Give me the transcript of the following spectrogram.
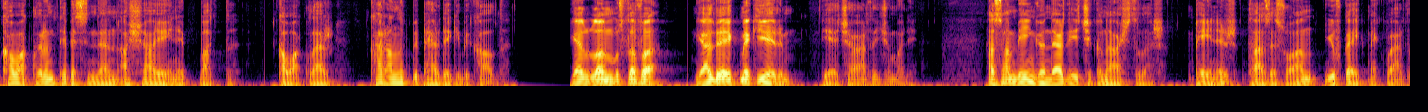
kavakların tepesinden aşağıya inip battı. Kavaklar karanlık bir perde gibi kaldı. Gel ulan Mustafa, gel de ekmek yiyelim diye çağırdı Cumali. Hasan Bey'in gönderdiği çıkını açtılar. Peynir, taze soğan, yufka ekmek vardı.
